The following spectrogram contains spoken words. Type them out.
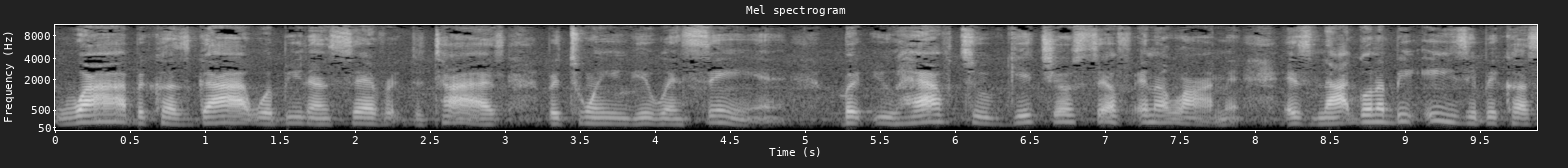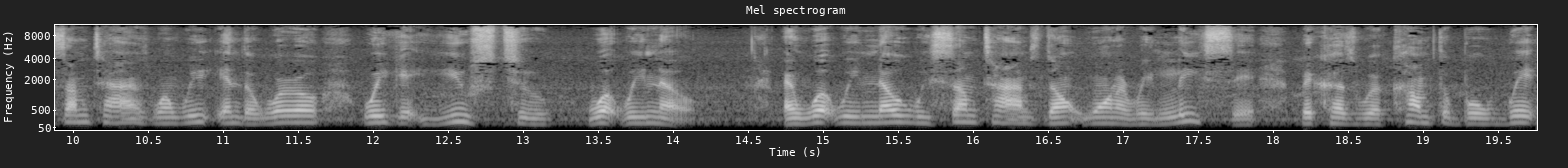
Why? Because God will be done severed the ties between you and sin but you have to get yourself in alignment. It's not going to be easy because sometimes when we in the world, we get used to what we know. And what we know, we sometimes don't want to release it because we're comfortable with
